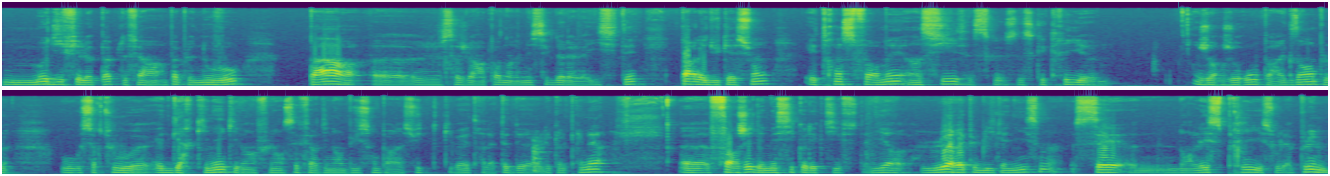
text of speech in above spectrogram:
modifier le peuple, de faire un peuple nouveau par, euh, ça je le rapporte dans la mystique de la laïcité, par l'éducation et transformer ainsi, c'est ce qu'écrit euh, Georges Roux par exemple, ou surtout euh, Edgar Quinet qui va influencer Ferdinand Buisson par la suite, qui va être à la tête de l'école primaire, euh, forger des messies collectifs. C'est-à-dire le républicanisme, c'est euh, dans l'esprit et sous la plume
